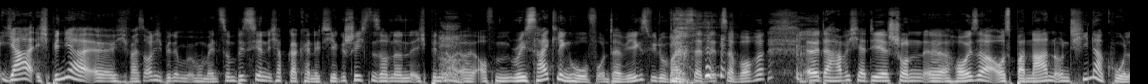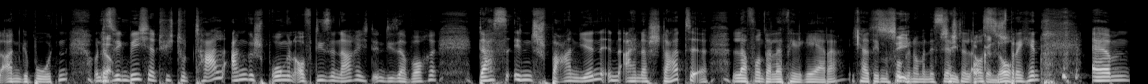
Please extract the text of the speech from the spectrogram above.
Ja, ich bin ja, äh, ich weiß auch nicht, ich bin im Moment so ein bisschen, ich habe gar keine Tiergeschichten, sondern ich bin äh, auf dem Recyclinghof unterwegs, wie du weißt, seit letzter Woche. Äh, da habe ich ja dir schon äh, Häuser aus Bananen und Chinakohl angeboten. Und deswegen ja. bin ich natürlich total angesprungen auf diese Nachricht in dieser Woche, dass in Spanien, in einer Stadt, äh, La Fonda la Figuera, ich hatte mir sí, vorgenommen, es sehr sí, schnell auszusprechen, ähm,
